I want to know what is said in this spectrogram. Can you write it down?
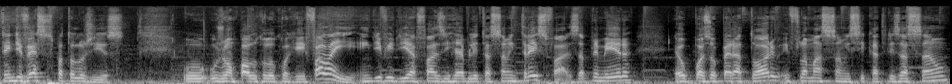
Tem diversas patologias o, o, João Paulo colocou aqui. Fala aí, em dividir a fase de reabilitação em três fases. A primeira é o pós-operatório, inflamação e cicatrização,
